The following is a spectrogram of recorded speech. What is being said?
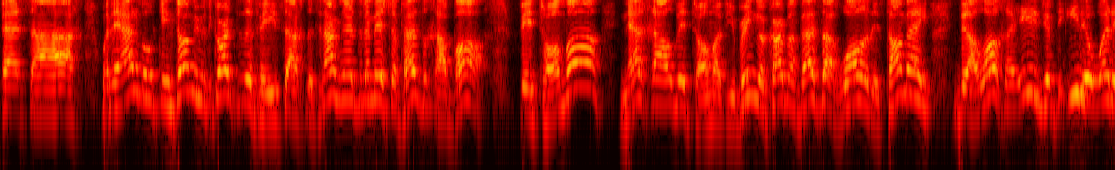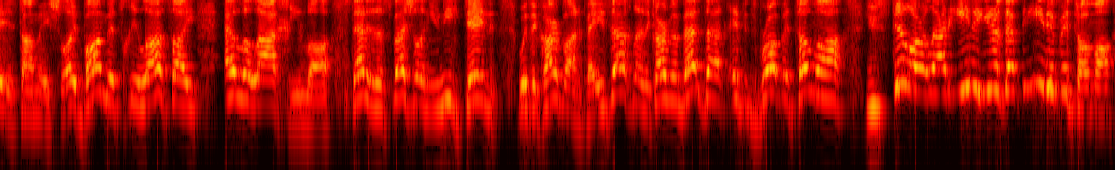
pesach when the animal became tame with regard to the pesach. That's not there to the mishnah pesach haba b'toma nechal b'toma. If you bring a carbon pesach while it is tame, the halacha is you have to eat it when it is tame. That is a special and unique din with the carbon Pesach. Now the carbon Pesach, if it's brought betama, you still are allowed to eat it. You just have to eat it betama.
